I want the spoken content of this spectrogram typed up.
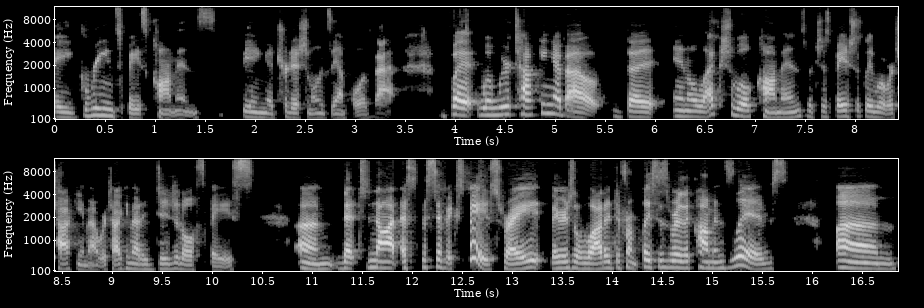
a green space commons being a traditional example of that. But when we're talking about the intellectual commons, which is basically what we're talking about, we're talking about a digital space um, that's not a specific space, right? There's a lot of different places where the commons lives. Um,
